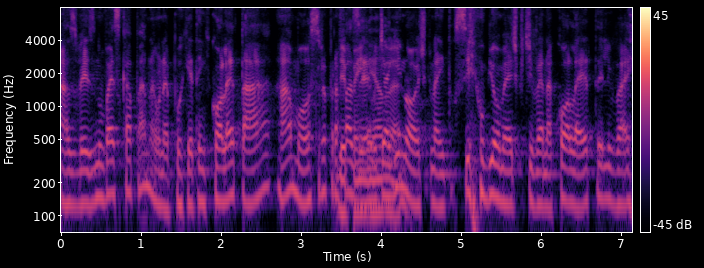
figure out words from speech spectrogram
às vezes não vai escapar não, né? Porque tem que coletar a amostra para fazer o é. diagnóstico, né? Então, se o biomédico estiver na coleta, ele vai.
